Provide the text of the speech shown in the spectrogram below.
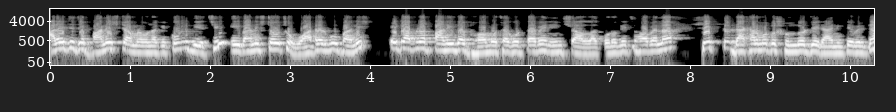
আর এই যে বানিশটা আমরা ওনাকে করে দিয়েছি, এই বানিশটা হচ্ছে ওয়াটারপ্রুফ বানিশ। এটা আপনার পানি দিয়ে ধোয়া মোছা করতে হবে, ইনশাআল্লাহ কোনো কিছু হবে না। দেখতে দেখার মতো সুন্দর যে ডাইনিং টেবিলটা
